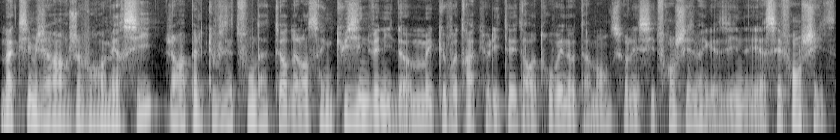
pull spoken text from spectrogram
Maxime Gérard, je vous remercie. Je rappelle que vous êtes fondateur de l'enseigne Cuisine Venidum et que votre actualité est à retrouver notamment sur les sites Franchise Magazine et AC Franchise.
